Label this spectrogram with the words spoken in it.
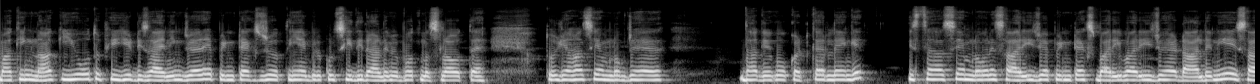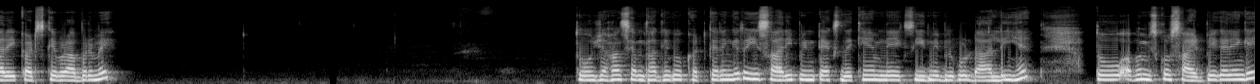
मार्किंग ना की हो तो फिर ये डिज़ाइनिंग जो है पिन टेक्स जो होती हैं बिल्कुल सीधी डालने में बहुत मसला होता है। तो यहाँ से हम लोग जो है धागे को कट कर लेंगे। इस तरह से हम लोगों ने सारी जो है पिन बारी बारी जो है डाल लेनी है। सारे कट्स के बराबर में। तो यहाँ से हम धागे को कट करेंगे। तो ये सारी पिन टैक्स देखें, हमने एक सीध में बिल्कुल डाल ली हैं। तो अब हम इसको साइड पे करेंगे।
